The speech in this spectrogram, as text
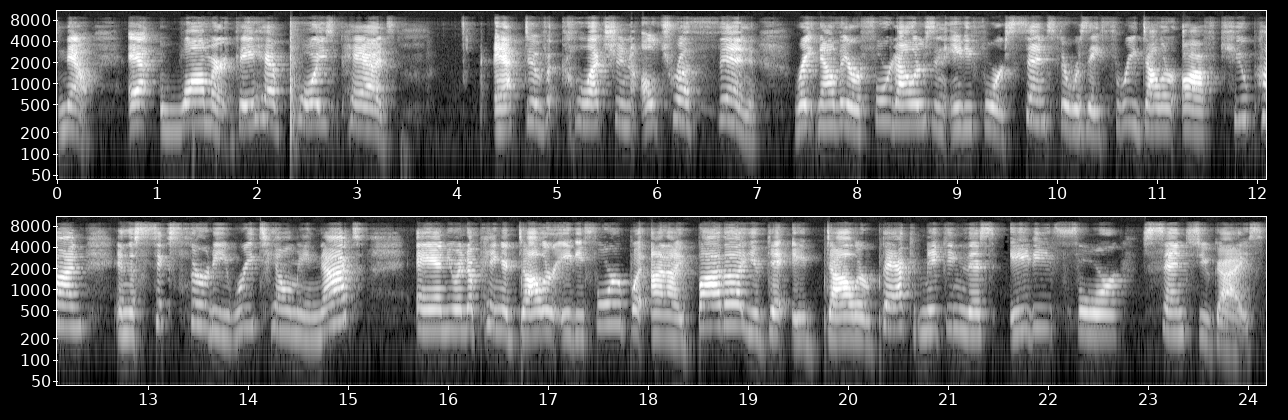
Now, at Walmart, they have poise pads, active collection, ultra thin Right now they are $4.84. There was a $3 off coupon in the 630 Retail Me Not. And you end up paying $1.84, but on Ibotta, you get a dollar back, making this 84 cents, you guys.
